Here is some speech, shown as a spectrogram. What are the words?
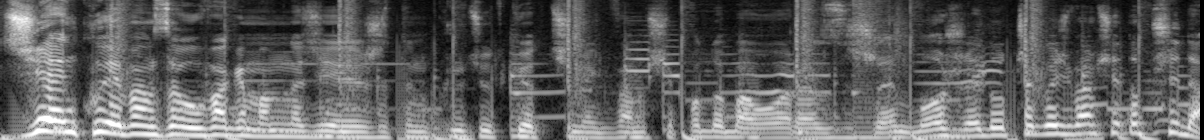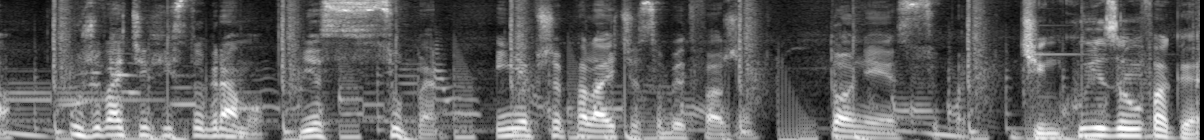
Dziękuję Wam za uwagę, mam nadzieję, że ten króciutki odcinek Wam się podobał oraz, że może do czegoś Wam się to przyda. Używajcie histogramu, jest super i nie przepalajcie sobie twarzy, to nie jest super. Dziękuję za uwagę.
